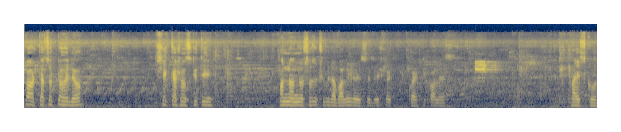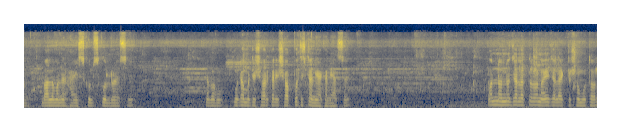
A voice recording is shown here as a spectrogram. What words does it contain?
শহরটা ছোট্ট হইলেও শিক্ষা, সংস্কৃতি, অন্যান্য সুযোগ সুবিধা ভালোই রয়েছে। বেশ কয়েক- কয়েকটি কলেজ হাই স্কুল ভালো মানের হাই স্কুল স্কুল রয়েছে। এবং মোটামুটি সরকারি সব প্রতিষ্ঠানই এখানে আছে। অন্য অন্য জেলার তুলনায় জেলা একটা সমতল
